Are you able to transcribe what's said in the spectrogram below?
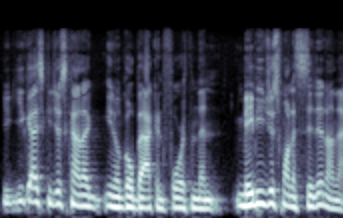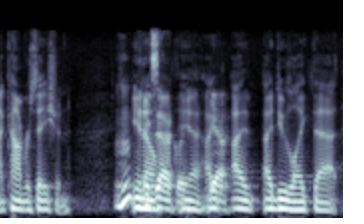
you, you guys can just kind of, you know, go back and forth, and then maybe you just want to sit in on that conversation. Mm-hmm. You know, exactly. Yeah, yeah. I, I, I, do like that.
